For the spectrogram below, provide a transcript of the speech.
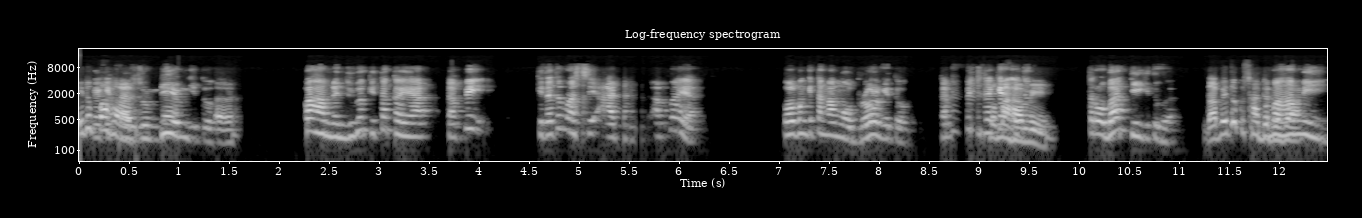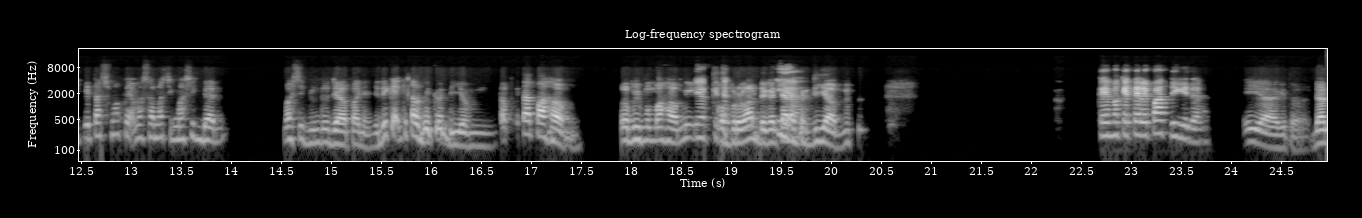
Itu kayak kita paham. zoom Kayak diem gitu eh, paham dan juga kita kayak tapi kita tuh masih ada apa ya walaupun kita nggak ngobrol gitu tapi saya memahami. terobati gitu gak Tapi itu memahami kita semua punya masalah masing-masing dan masih belum tahu jawabannya. Jadi kayak kita lebih ke diem, tapi kita paham. Lebih memahami ya kita obrolan dengan cara iya berdiam. kayak pakai telepati gitu Iya gitu. Dan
